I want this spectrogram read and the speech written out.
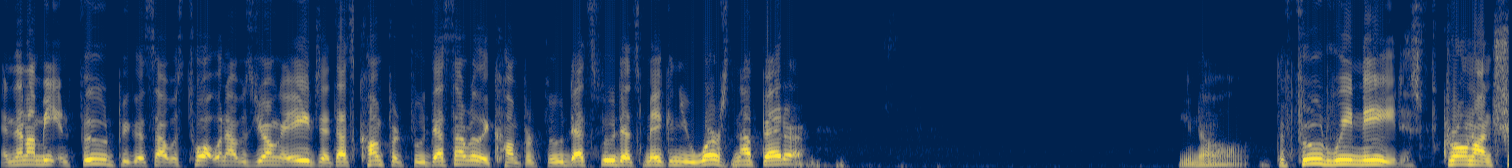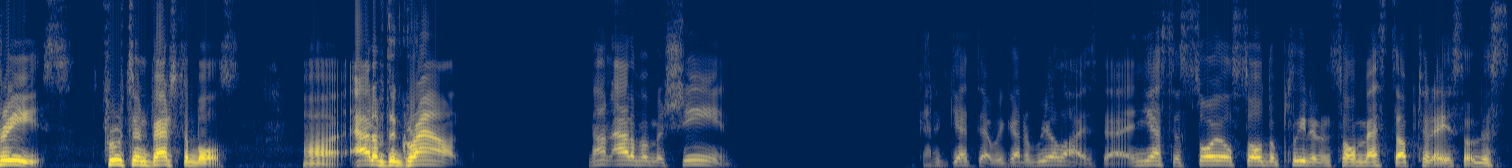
And then I'm eating food because I was taught when I was young age that that's comfort food. That's not really comfort food. That's food that's making you worse, not better. You know, the food we need is grown on trees, fruits and vegetables, uh, out of the ground, not out of a machine. We got to get that. We got to realize that. And yes, the soil's so depleted and so messed up today. So this,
